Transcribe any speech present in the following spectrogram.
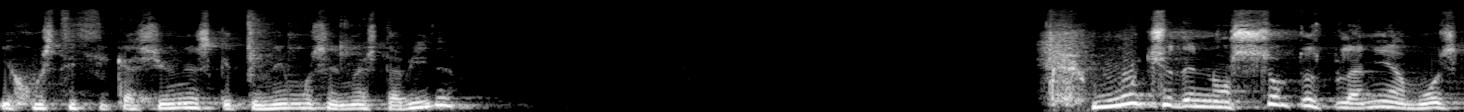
y justificaciones que tenemos en nuestra vida? Muchos de nosotros planeamos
